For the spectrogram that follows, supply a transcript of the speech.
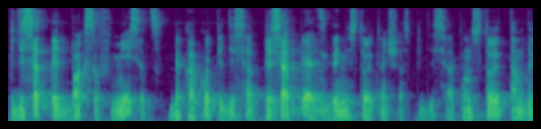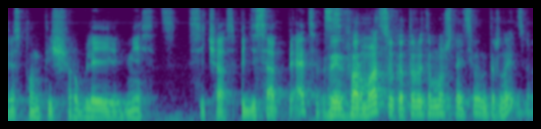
55 баксов в месяц. Да какой 55? 55? Да не стоит он сейчас 50. Он стоит там 2500 рублей в месяц сейчас. 55 это... За информацию, которую ты можешь найти в интернете?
